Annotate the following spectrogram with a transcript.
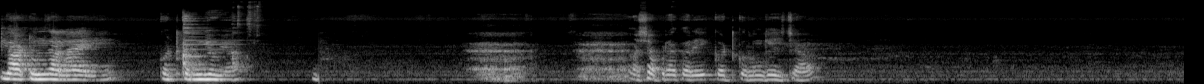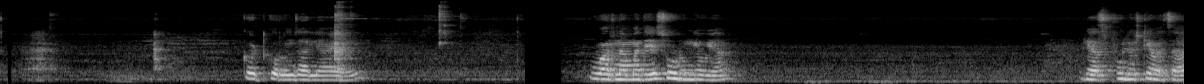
लाटून झाला आहे. कट करून घेऊया. अशा प्रकारे कट करून घ्यायच्या. कट करून झाले आहे. वरणामध्ये सोडून घेऊया. गॅस फुलच ठेवायचा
